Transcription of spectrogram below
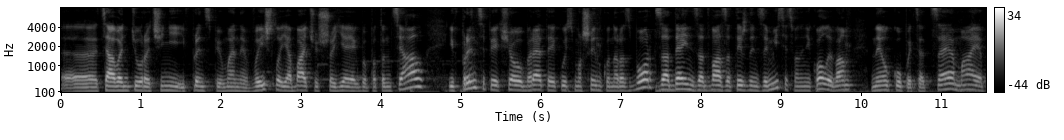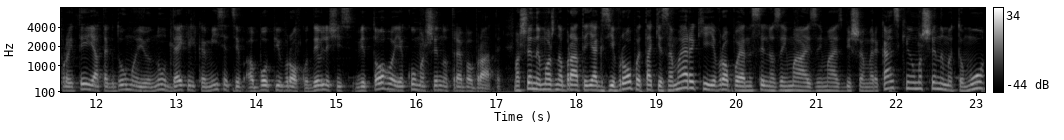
е, ця авантюра чи ні. І в принципі, в мене вийшло. Я бачу, що є якби потенціал. І в принципі, якщо ви берете якусь машинку на розбор за день, за два, за тиждень, за місяць, вона ніколи вам не окупиться. Це має пройти, я так думаю, ну декілька місяців або півроку, дивлячись від того, яку машину треба брати. Машини можна брати як з Європи, так і з Америки. Європу я не сильно займаюся, займаюся більше американськими машинами, тому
